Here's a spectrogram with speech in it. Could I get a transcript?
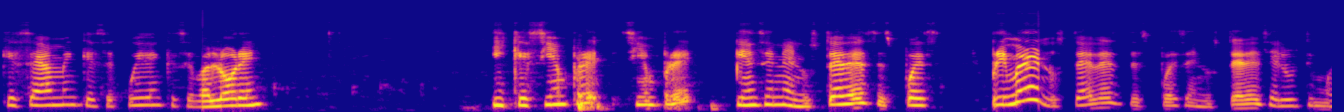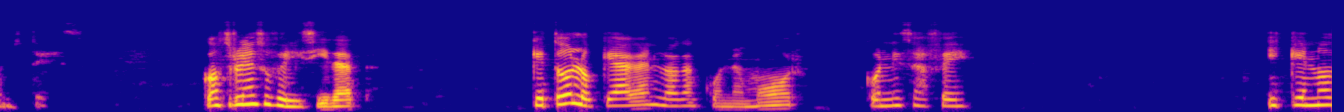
que se amen, que se cuiden, que se valoren y que siempre, siempre piensen en ustedes, después, primero en ustedes, después en ustedes y el último en ustedes. Construyen su felicidad, que todo lo que hagan lo hagan con amor, con esa fe. Y que no,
